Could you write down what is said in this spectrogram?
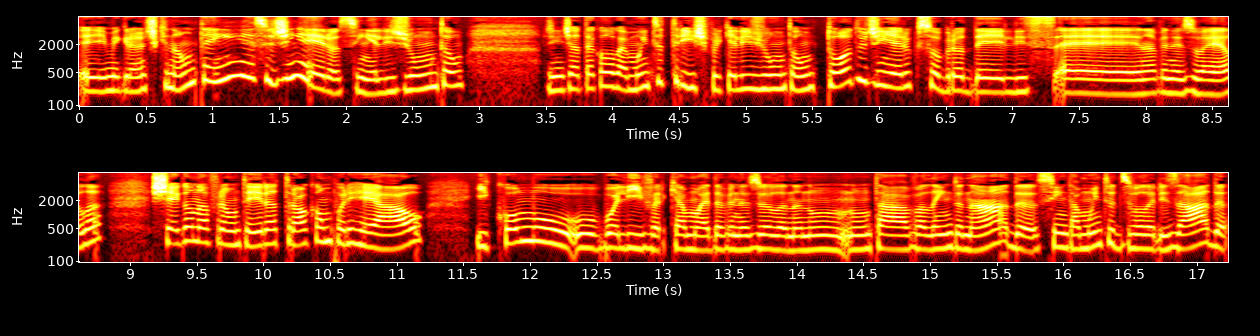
imigrante que não tem esse dinheiro, assim, eles juntam a gente até colocou, é muito triste, porque eles juntam todo o dinheiro que sobrou deles é, na Venezuela, chegam na fronteira, trocam por real, e como o Bolívar, que é a moeda venezuelana, não, não tá valendo nada, assim, tá muito desvalorizada,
